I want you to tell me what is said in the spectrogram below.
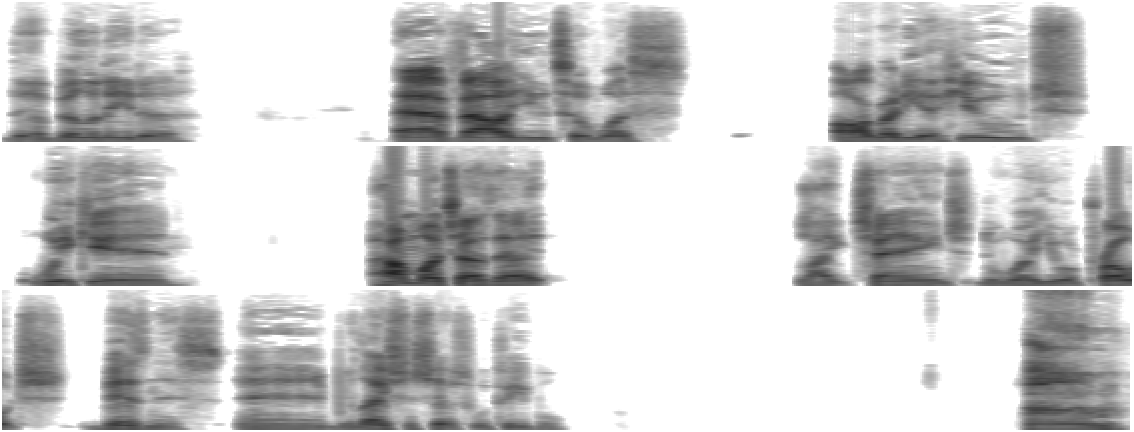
the ability to add value to what's already a huge weekend? How much has that like changed the way you approach business and relationships with people? Um,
